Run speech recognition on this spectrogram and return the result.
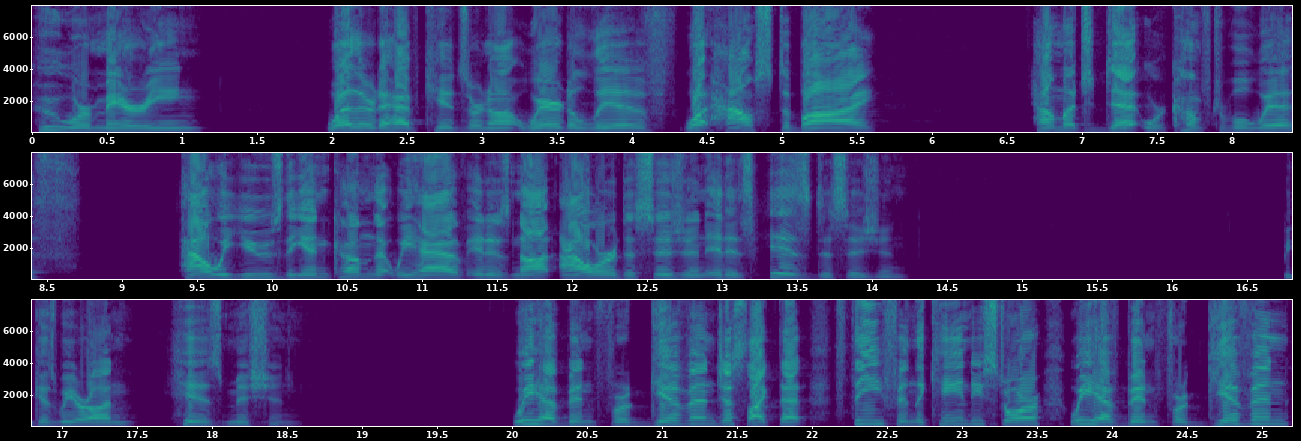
who we're marrying, whether to have kids or not, where to live, what house to buy, how much debt we're comfortable with, how we use the income that we have. It is not our decision, it is His decision because we are on His mission. We have been forgiven, just like that thief in the candy store. We have been forgiven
